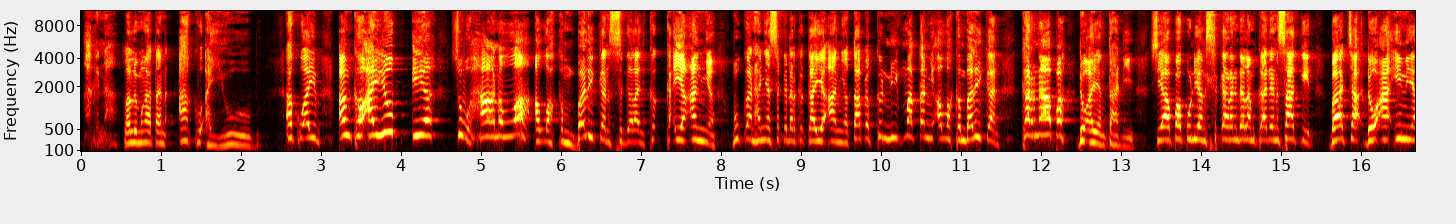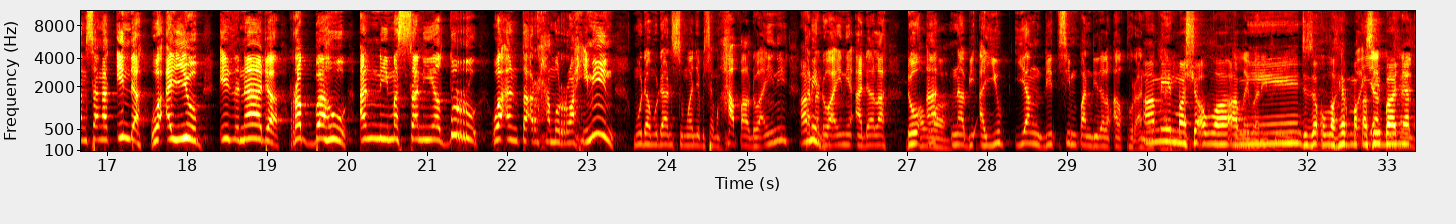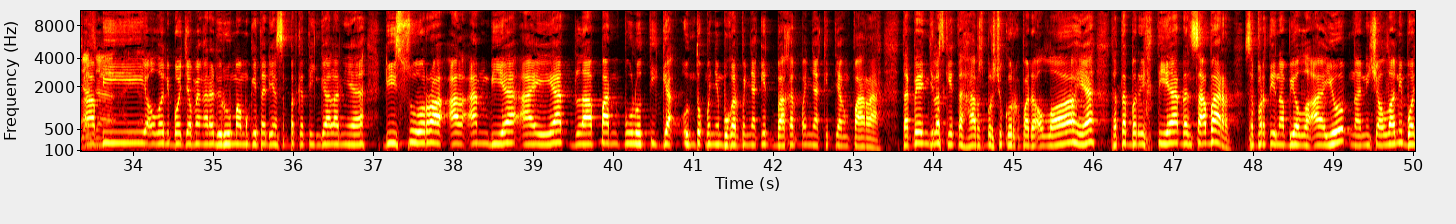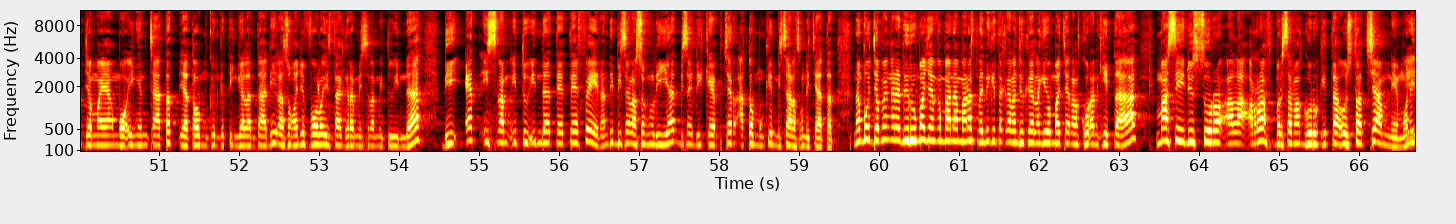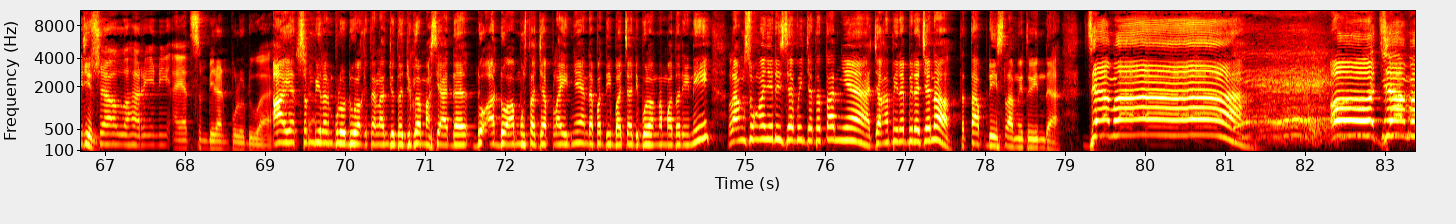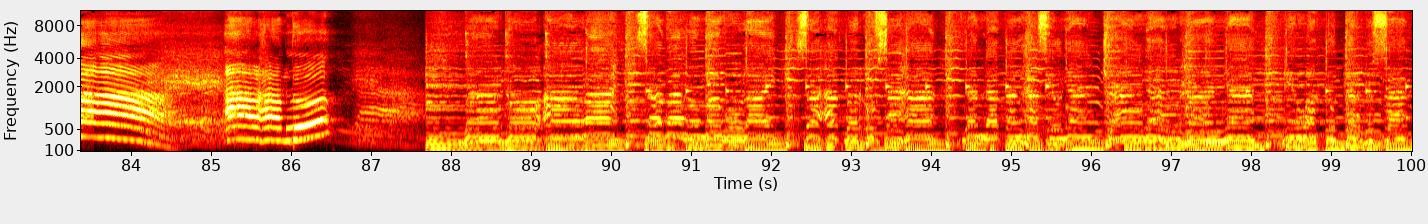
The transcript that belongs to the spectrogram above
Nggak kenal. Lalu mengatakan, "Aku Ayub." Aku Ayub, engkau Ayub, iya subhanallah Allah kembalikan segala kekayaannya. Bukan hanya sekedar kekayaannya, tapi kenikmatannya Allah kembalikan. Karena apa? Doa yang tadi. Siapa pun yang sekarang dalam keadaan sakit, baca doa ini yang sangat indah. Wa Ayub idnada rabbahu anni massaniya durru wa anta arhamur rahimin. Mudah-mudahan semuanya bisa menghafal doa ini. Karena Amin. doa ini adalah doa Allah. Nabi Ayub yang disimpan di dalam Al-Quran. Amin, Masya Allah, amin. Jazakallah khair, makasih banyak jaza. Abi. Ya Allah ini buat jamaah yang ada di rumah mungkin tadi yang sempat ketinggalan ya. Di surah Al-Anbiya ayat 83 untuk menyembuhkan penyakit bahkan penyakit yang parah. Tapi yang jelas kita harus bersyukur kepada Allah ya. Tetap berikhtiar dan sabar seperti Nabi Allah Ayub. Nah insya Allah ini buat jamaah yang mau ingin catat ya atau mungkin ketinggalan tadi langsung aja follow Instagram Islam Itu Indah di @islam itu indah TTV. Nanti bisa langsung lihat, bisa di capture atau mungkin bisa langsung dicatat. Nah buat jamaah yang ada di rumah jangan ke mana-mana. Setelah ini kita akan lanjutkan lagi pembacaan Al-Quran kita. Masih di surah Al-A'raf bersama guru kita Ustadz Syam nih. Mohon izin. Insya Allah hari ini ayat 92. Ayat 92 kita lanjut dan juga masih ada doa-doa mustajab lainnya yang dapat dibaca di bulan Ramadan ini. Langsung aja disiapin catatannya. Jangan pindah-pindah channel. Tetap di Islam itu indah. Jamaah. Oh jamaah. Alhamdulillah. Berdoalah sebelum memulai saat berusaha dan datang hasilnya. Jangan hanya di waktu terdesak.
